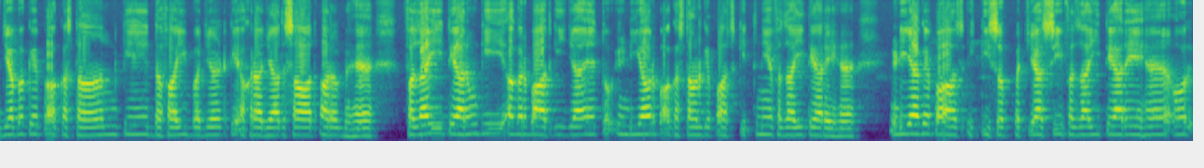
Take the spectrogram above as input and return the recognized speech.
जबकि पाकिस्तान के दफाई बजट के अखराज सात अरब हैं। फ़जाई तैयारों की अगर बात की जाए तो इंडिया और पाकिस्तान के पास कितने फ़जाई तैयारे हैं? इंडिया के पास इक्कीस सौ पचासी फ़जाई त्यारे हैं और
